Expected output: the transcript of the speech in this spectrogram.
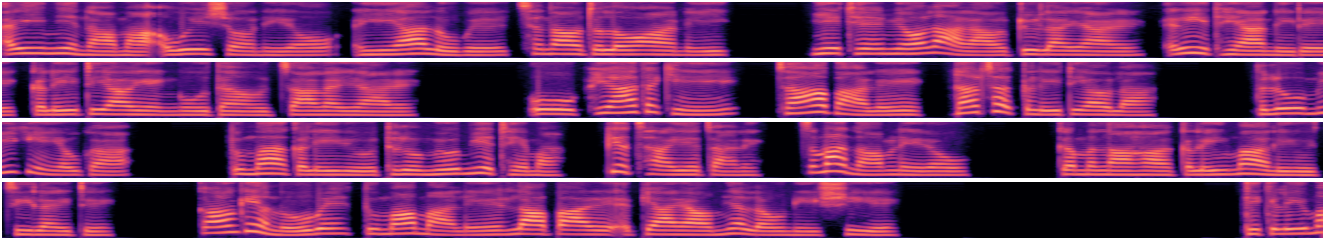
အဲ့ဒီမျက်နှာမှာအဝိရှော်နေတော့အရင်ကလိုပဲခြံတော်တစ်လုံးကနေမြေထဲမျောလာတာကိုတွေ့လိုက်ရတယ်။အဲ့ဒီထဲကနေလေကလေးတယောက်ရဲ့ငိုတံကိုကြားလိုက်ရတယ်။အိုးဖျားသခင်ကြားပါလေနောက်ထပ်ကလေးတယောက်လားဘလို့မိခင်ရုပ်ကသူမကလေးကိုဒီလိုမျိုးမြစ်ထဲမှာပြစ်ထားရကြတယ်။ကျမနားမလဲတော့ ကမလာဟာကလေးမလေးကိုကြည့်လိုက်တယ်။ကောင်းကင်လိုပဲသူမမှလည်းလှပတဲ့အပြာရောင်မျက်လုံးတွေရှိရဲ့။ဒီကလေးမ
